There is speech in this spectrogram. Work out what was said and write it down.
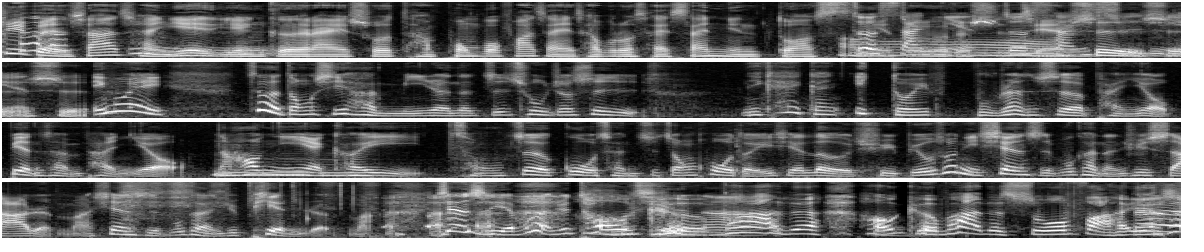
剧本杀产业严格来说，它蓬勃发展也差不多才三年多少四年左右的时间，这三四年是，因为这个东西很迷人的之处就是。你可以跟一堆不认识的朋友变成朋友，然后你也可以从这个过程之中获得一些乐趣。比如说，你现实不可能去杀人嘛，现实不可能去骗人嘛，现实也不可能去偷钱啊，可怕的好可怕的说法。但是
